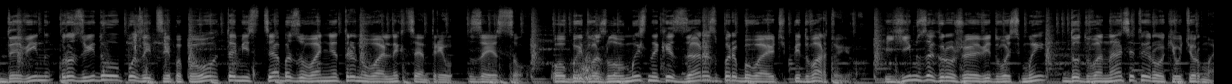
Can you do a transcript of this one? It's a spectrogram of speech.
де він розвідував позиції ППО та місця базування тренувальних центрів ЗСУ. Обидва зловмисники зараз перебувають під вартою. Їм загрожує від 8 до 12 років тюрми.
